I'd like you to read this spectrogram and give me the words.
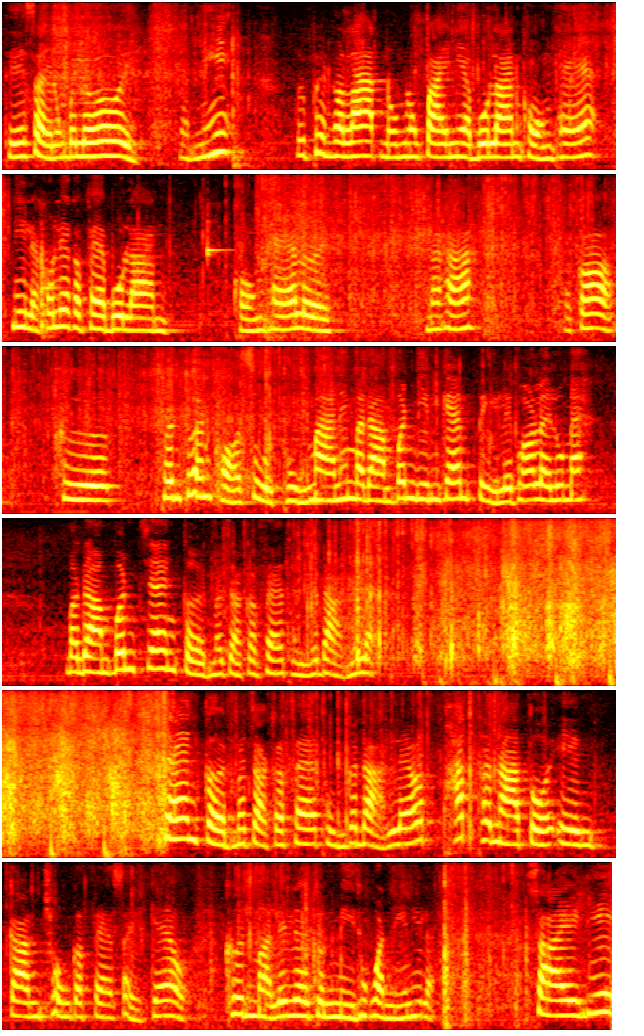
เทใส่ลงไปเลยแบบนี้เพื่อนๆก็ราดนมลงไปเนี่ยโบราณของแท้ นี่แหละเขาเรียกกาแฟโบราณของแท้เลย นะคะ แล้วก็คือเพื่อนๆขอสูตรถุงมานี่มาดามเปิ้ลยิ้มแก้มปีเลยเพราะอะไรรู้ไหมมาดามเปิ้ลแจ้งเกิดมาจากกาแฟถุงกระดาษนี่แหละ แจ้งเกิดมาจากกาแฟถุงกระดาษแล้วพัฒนาตัวเองการชงกาแฟใส่แก้ว ขึ้นมาเรื่อยๆจนมีทุกวันนี้นี่แหละ ใส่นี่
